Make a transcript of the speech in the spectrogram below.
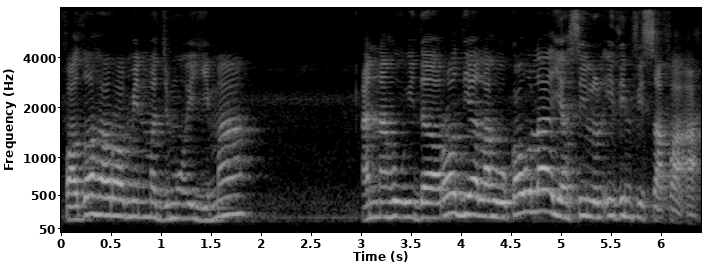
fadhahara min majmu'ihima annahu idza radiya lahu qaula yasilul idzin fi safaah.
